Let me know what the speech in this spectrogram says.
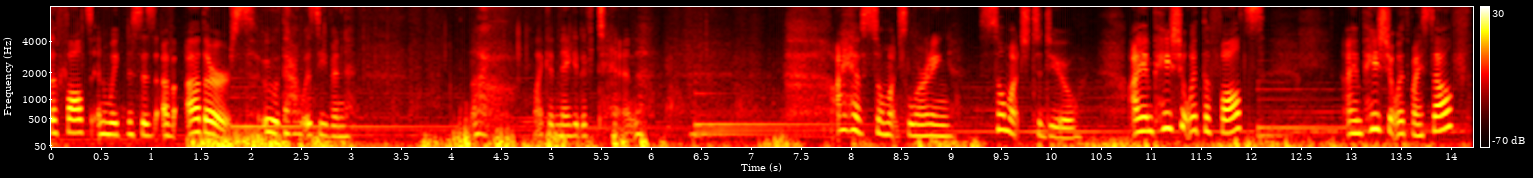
the faults and weaknesses of others. Ooh, that was even oh, like a negative 10. I have so much learning, so much to do. I am patient with the faults. I am patient with myself,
